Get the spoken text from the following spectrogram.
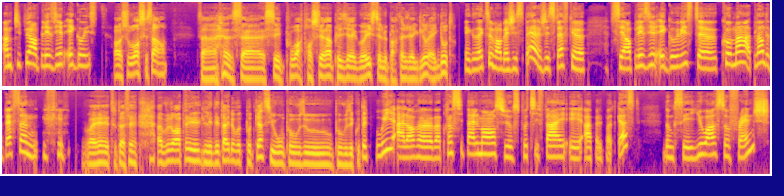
un petit peu un plaisir égoïste. Oh, souvent, c'est ça. Hein. Ça, ça c'est pouvoir transférer un plaisir égoïste et le partager avec, avec d'autres. Exactement. Ben, j'espère, j'espère que c'est un plaisir égoïste euh, commun à plein de personnes. ouais, tout à fait. À vous nous rappeler les détails de votre podcast si on peut vous, on peut vous écouter. Oui, alors euh, bah, principalement sur Spotify et Apple Podcast. Donc c'est You Are So French.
